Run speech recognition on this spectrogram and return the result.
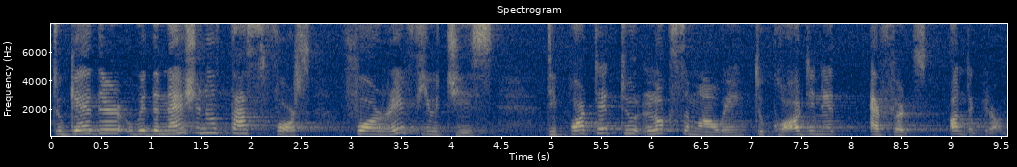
together with the National Task Force for Refugees, departed to Lhokseumawe to coordinate efforts on the ground.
